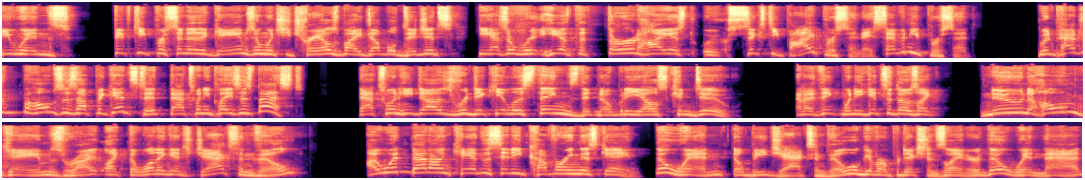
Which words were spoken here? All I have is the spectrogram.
He wins 50% of the games and when she trails by double digits. He has a he has the third highest 65%, a 70%. When Patrick Mahomes is up against it, that's when he plays his best. That's when he does ridiculous things that nobody else can do. And I think when he gets to those like noon home games, right? Like the one against Jacksonville, I wouldn't bet on Kansas City covering this game. They'll win. They'll beat Jacksonville. We'll give our predictions later. They'll win that.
